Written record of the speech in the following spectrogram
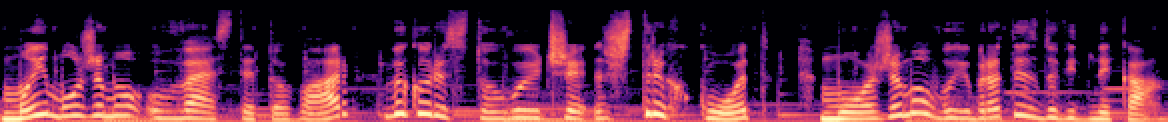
Ми можемо ввести товар, використовуючи штрих-код, можемо вибрати з довідника.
